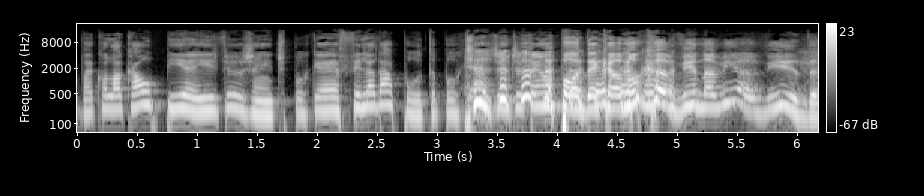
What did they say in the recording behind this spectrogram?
Vai colocar o pi aí, viu, gente? Porque é filha da puta. Porque a gente tem um poder que eu nunca vi na minha vida.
